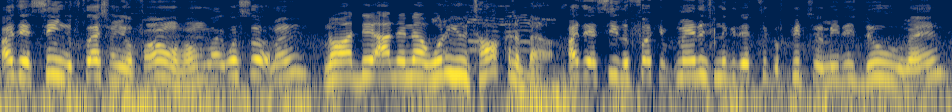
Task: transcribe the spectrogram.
I just seen the flash on your phone, home. Like, what's up, man? No, I did. I did not. Know what are you talking about? I just see the fucking man. This nigga that took a picture of me. This dude, man.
